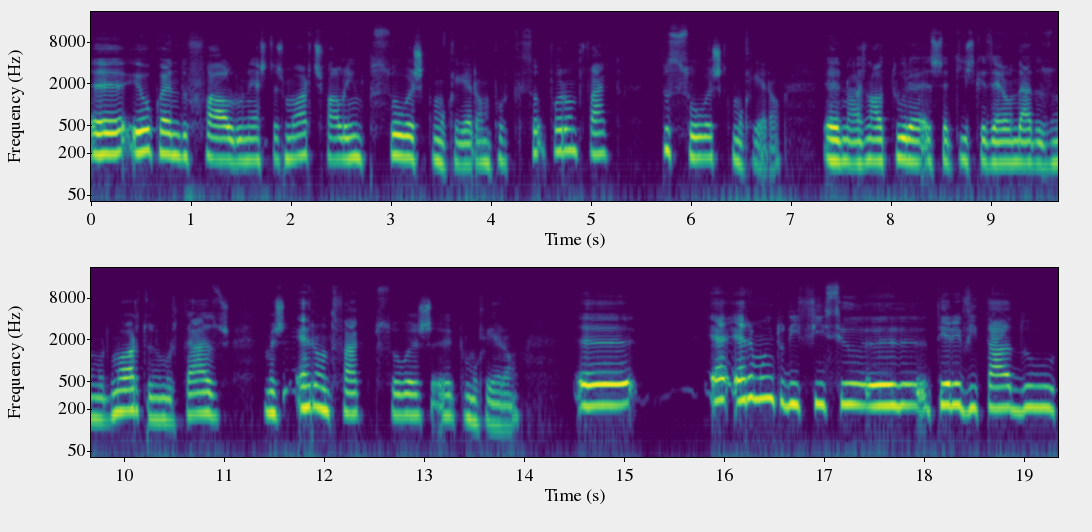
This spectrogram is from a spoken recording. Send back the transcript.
Uh, eu, quando falo nestas mortes, falo em pessoas que morreram, porque foram de facto pessoas que morreram. Uh, nós, na altura, as estatísticas eram dadas o número de mortos, o número de casos, mas eram de facto pessoas uh, que morreram. É, era muito difícil ter evitado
